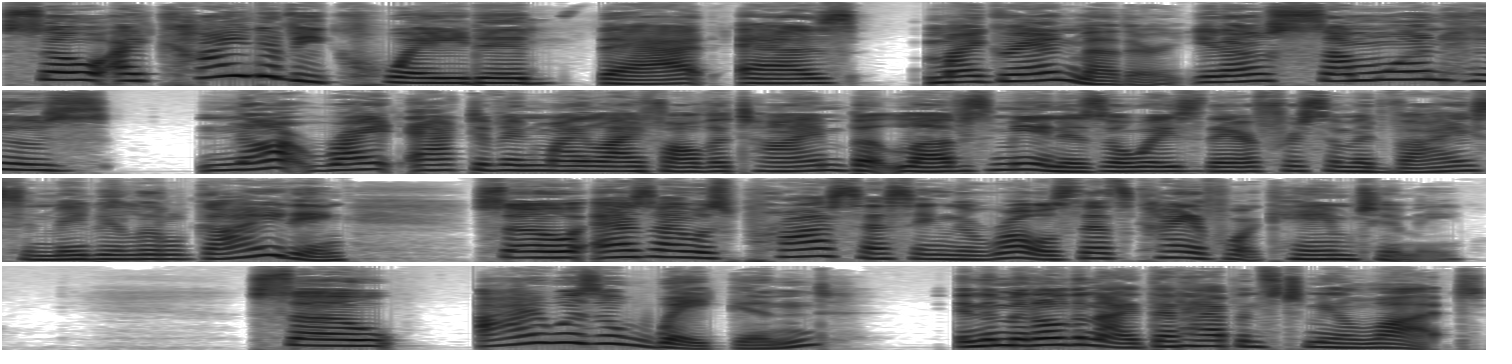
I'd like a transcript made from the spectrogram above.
So I kind of equated that as my grandmother, you know, someone who's not right active in my life all the time, but loves me and is always there for some advice and maybe a little guiding. So as I was processing the roles, that's kind of what came to me. So I was awakened in the middle of the night. That happens to me a lot.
